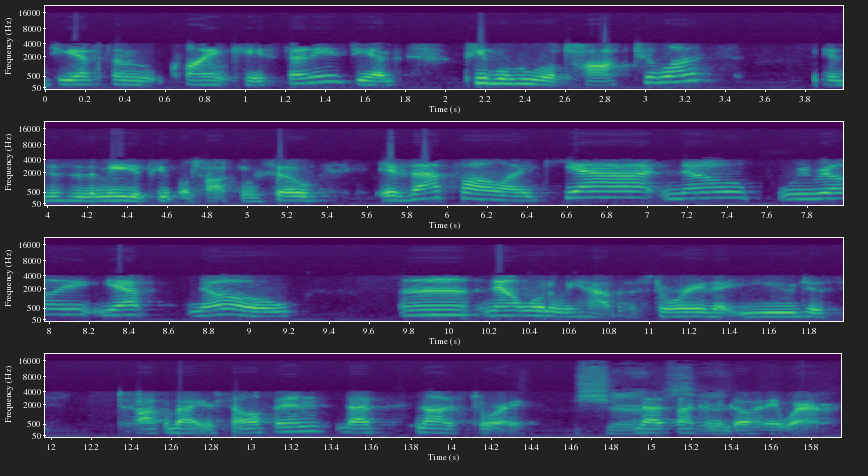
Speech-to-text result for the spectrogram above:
do you have some client case studies? Do you have people who will talk to us? You know, this is the media people talking. So if that's all like, yeah, no, we really, yep, no, uh, now what do we have? A story that you just talk about yourself in? That's not a story. Sure. That's not sure. going to go anywhere.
